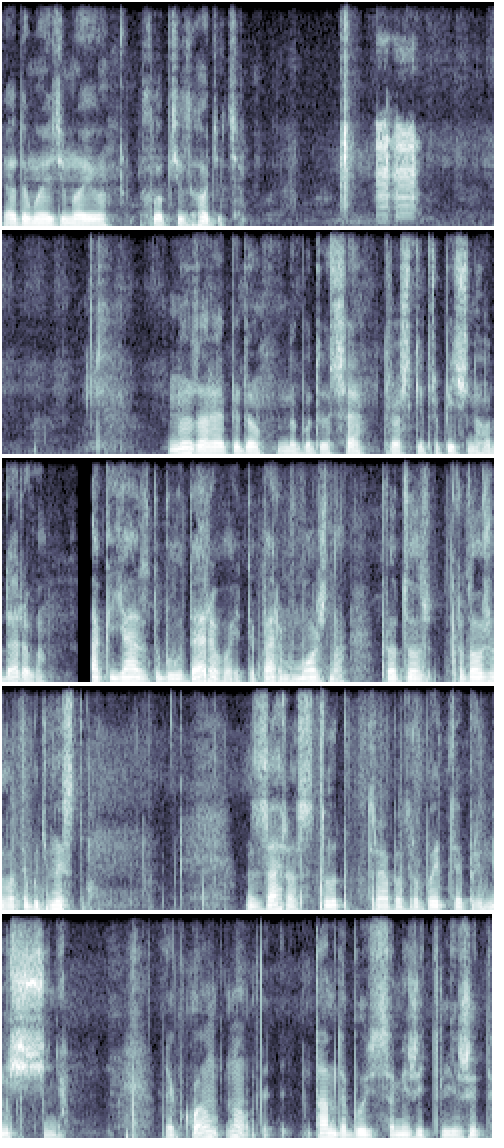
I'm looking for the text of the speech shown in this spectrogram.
Я думаю, зі мною хлопці згодяться. Ну, зараз я піду добуду ще трошки тропічного дерева. Так, я здобув дерево і тепер можна продовж... продовжувати будівництво. Зараз тут треба зробити приміщення, яком, ну, там, де будуть самі жителі жити.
